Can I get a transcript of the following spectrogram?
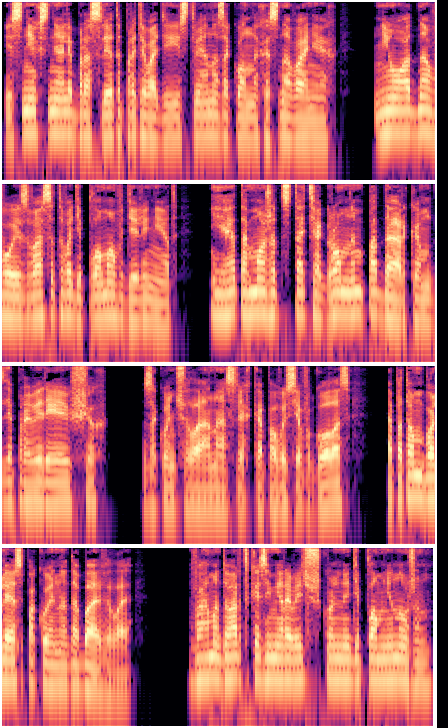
и с них сняли браслеты противодействия на законных основаниях. Ни у одного из вас этого диплома в деле нет. И это может стать огромным подарком для проверяющих», — закончила она, слегка повысив голос, а потом более спокойно добавила. «Вам, Эдуард Казимирович, школьный диплом не нужен.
